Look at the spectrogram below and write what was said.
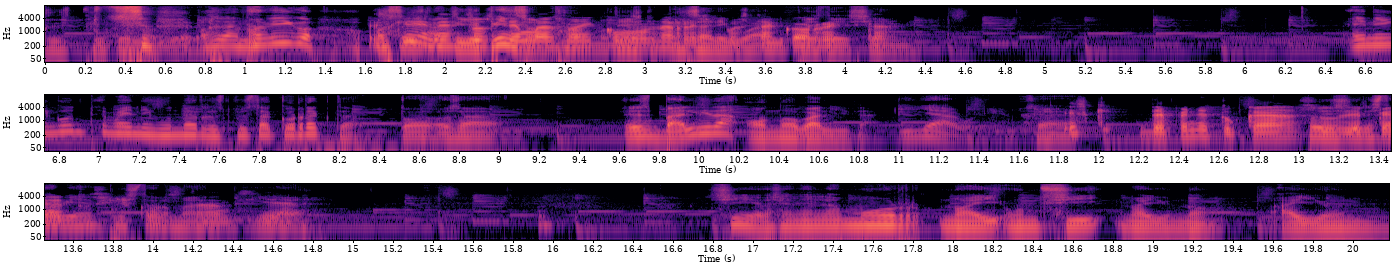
yo estúpido. la verga. O sea, no digo. o Es sea, que en yo estos pienso, temas no hay como que una respuesta igual, correcta. En ningún tema hay ninguna respuesta correcta. O sea, ¿es válida o no válida? Y ya, güey. O sea, Es que depende de tu caso, decir, depende bien, de tu y circunstancia. Sí, o sea, en el amor no hay un sí, no hay un no. Hay un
